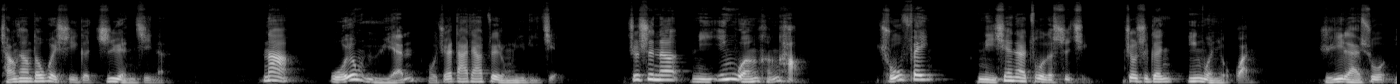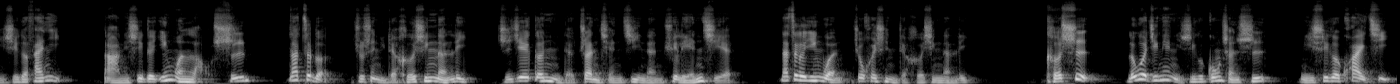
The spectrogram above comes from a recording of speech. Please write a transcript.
常常都会是一个支援技能。那我用语言，我觉得大家最容易理解，就是呢，你英文很好，除非你现在做的事情就是跟英文有关。举例来说，你是一个翻译啊，你是一个英文老师，那这个就是你的核心能力，直接跟你的赚钱技能去连接，那这个英文就会是你的核心能力。可是，如果今天你是一个工程师，你是一个会计，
